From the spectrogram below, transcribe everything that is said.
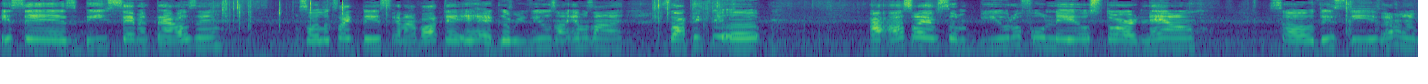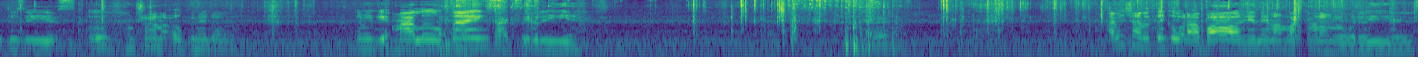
it says b7000 So it looks like this, and I bought that. It had good reviews on Amazon, so I picked it up. I also have some beautiful nails start now. So this is, I don't know what this is. Oh, I'm trying to open it up. Let me get my little thing so I can see what it is. I be trying to think of what I bought and then I'm like, I don't know what it is.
